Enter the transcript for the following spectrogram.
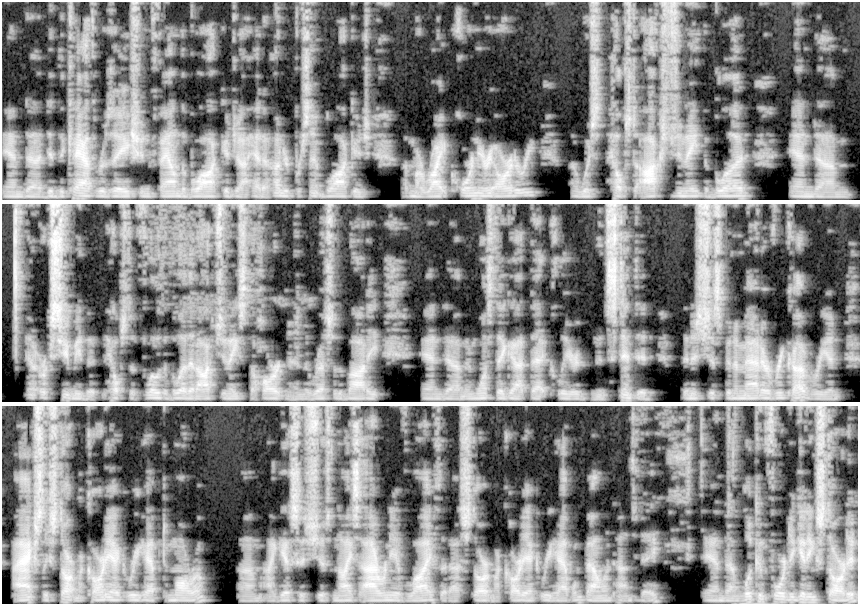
and uh, did the catheterization, found the blockage. I had 100% blockage of my right coronary artery, uh, which helps to oxygenate the blood and, um, or excuse me, that helps to flow the blood that oxygenates the heart and the rest of the body. And, um, and once they got that cleared and stented, then it's just been a matter of recovery. And I actually start my cardiac rehab tomorrow. Um, I guess it's just nice irony of life that I start my cardiac rehab on Valentine's Day. And I'm looking forward to getting started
